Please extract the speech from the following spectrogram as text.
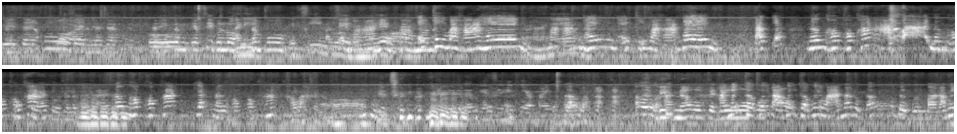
แซ่บแซ่บแซ่บอันนี้เป็นเอฟซีเป็นรวมน้ำปูเอฟซีมารวมซีมหาเฮงข้ามเอ็วักนที่มหาเฮงมหาเฮงเอ็กที่มหาเฮงตัดเจ็บหนึ่งหกหกห้าหนึ่งหกหเขากขาห้ายตัวเท่าไหร่หนึ่งหกหกห้า เจ็บหนึ่งหกหกห้าเขาว่าอ๋อเดี๋ยวซึมเริ่มเรียนคือให้เทียมไหมเราเออดิบนะว่าเป็นอันนี้เธอไม่เราไม่เธอไม่หวานนะลูกเด้อเป็นบุญบารมี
